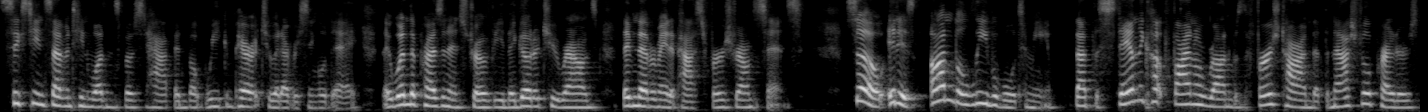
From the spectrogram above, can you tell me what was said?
16 17 wasn't supposed to happen, but we compare it to it every single day. They win the President's Trophy, they go to two rounds. They've never made it past first round since. So it is unbelievable to me that the Stanley Cup final run was the first time that the Nashville Predators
